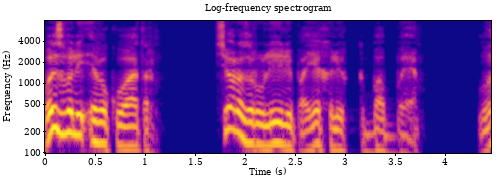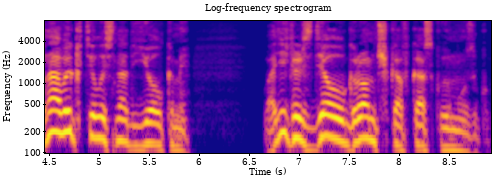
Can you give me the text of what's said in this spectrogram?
Вызвали эвакуатор. Все разрулили, поехали к Бабе. Луна выкатилась над елками. Водитель сделал громче кавказскую музыку.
